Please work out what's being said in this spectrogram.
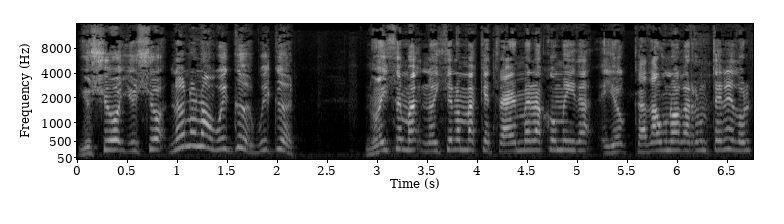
You sure, you sure? No, no, no, we're good, we're good. No, hice más, no hicieron más que traerme la comida, ellos, cada uno agarró un tenedor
